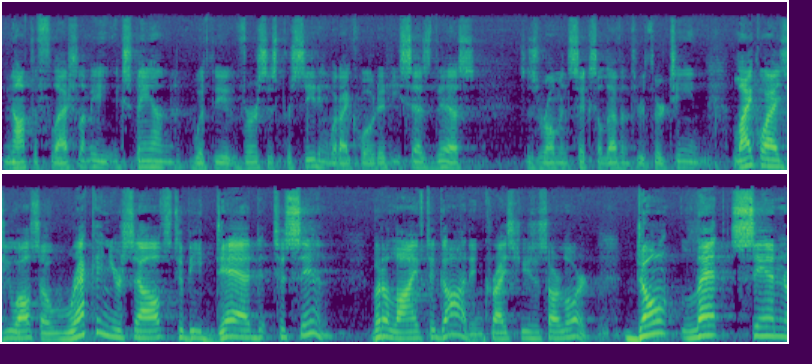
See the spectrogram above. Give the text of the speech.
not the flesh. Let me expand with the verses preceding what I quoted. He says this. This is Romans 6 11 through 13. Likewise, you also reckon yourselves to be dead to sin, but alive to God in Christ Jesus our Lord. Don't let sin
